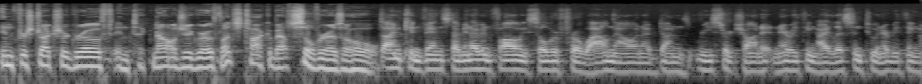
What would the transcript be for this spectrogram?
infrastructure growth, in technology growth. Let's talk about silver as a whole. I'm convinced. I mean, I've been following silver for a while now and I've done research on it and everything I listen to and everything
